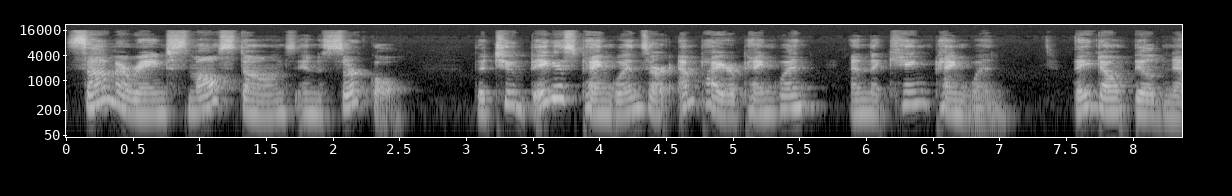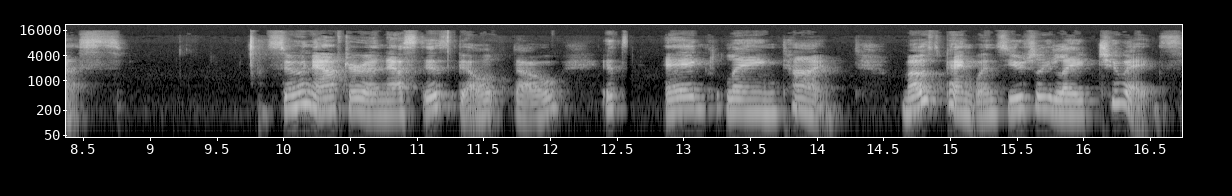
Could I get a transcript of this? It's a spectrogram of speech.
Some arrange small stones in a circle. The two biggest penguins are Empire Penguin and the King Penguin. They don't build nests. Soon after a nest is built, though, egg laying time. Most penguins usually lay two eggs.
